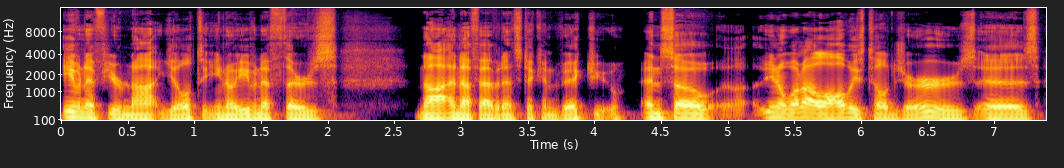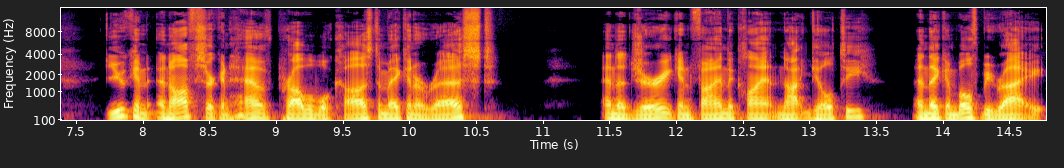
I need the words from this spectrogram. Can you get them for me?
even if you're not guilty, you know, even if there's not enough evidence to convict you. And so, uh, you know, what I'll always tell jurors is you can an officer can have probable cause to make an arrest and a jury can find the client not guilty and they can both be right.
